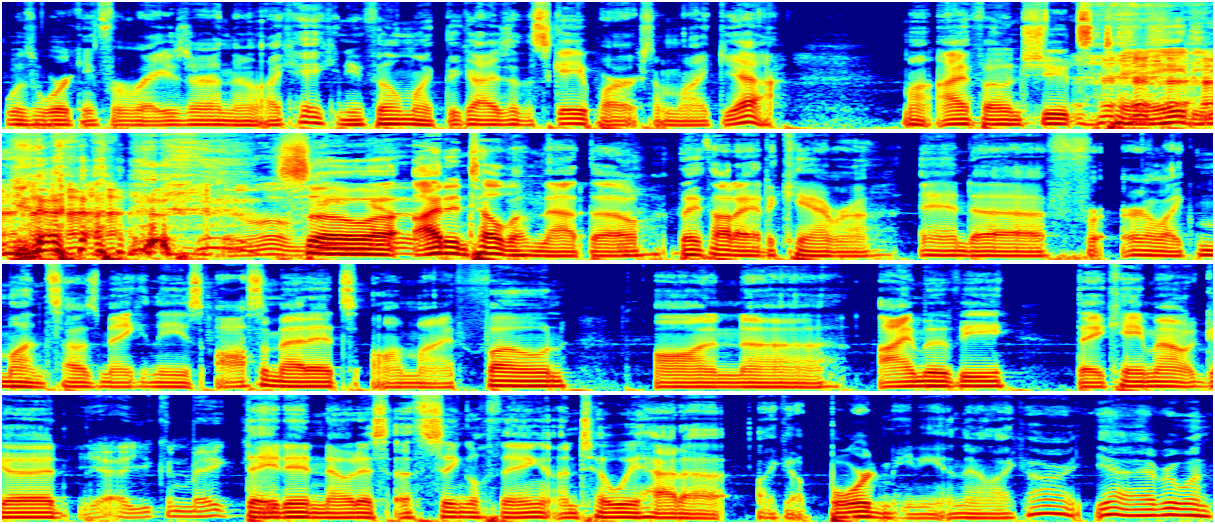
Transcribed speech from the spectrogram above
was working for Razer, and they're like, "Hey, can you film like the guys at the skate parks?" I'm like, "Yeah." My iPhone shoots 1080. So uh. I didn't tell them that though. They thought I had a camera, and uh, for or like months I was making these awesome edits on my phone, on uh, iMovie. They came out good. yeah, you can make They didn't notice a single thing until we had a like a board meeting, and they're like, "All right, yeah, everyone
